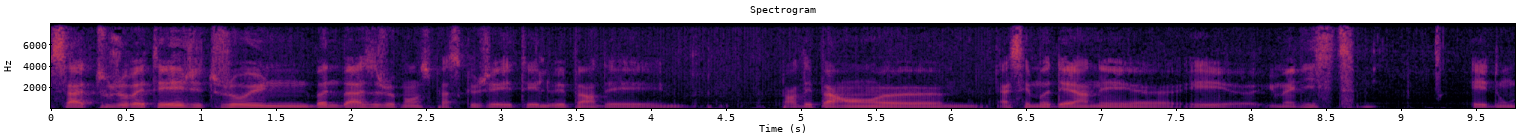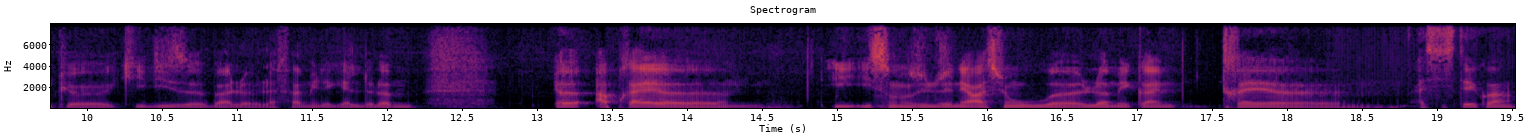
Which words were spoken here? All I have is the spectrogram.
Ça a toujours été. J'ai toujours eu une bonne base, je pense, parce que j'ai été élevé par des par des parents euh, assez modernes et, euh, et, euh, humanistes, et donc euh, qui disent euh, bah, le- la femme est l'égale de l'homme. Euh, après, ils, ils sont dans une génération où l'homme est quand même très assisté, quoi.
